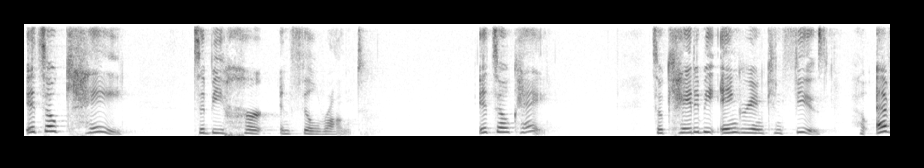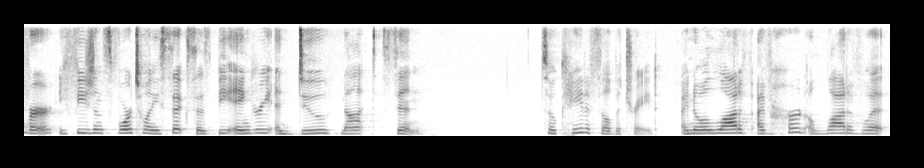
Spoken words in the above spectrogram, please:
It's okay to be hurt and feel wronged. It's okay. It's okay to be angry and confused. However, Ephesians 4:26 says, "Be angry and do not sin." It's okay to feel betrayed. I know a lot of, I've heard a lot of what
